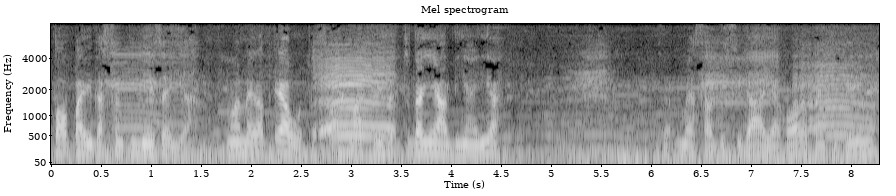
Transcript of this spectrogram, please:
topa aí da Santinesa aí, ó. Uma melhor que a outra. Só as matrizes tudo alinhadinha aí, ó. Vai começar a desfilar aí agora pra gente ver, né?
